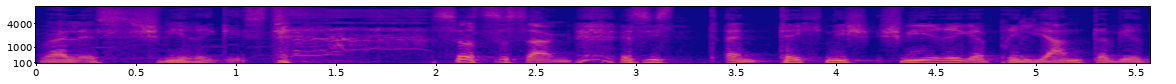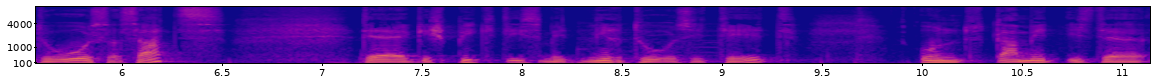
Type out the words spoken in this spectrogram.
weil es schwierig ist. Sozusagen. Es ist ein technisch schwieriger, brillanter, virtuoser Satz, der gespickt ist mit Virtuosität. Und damit ist er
